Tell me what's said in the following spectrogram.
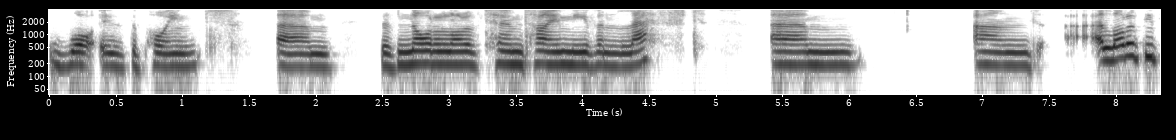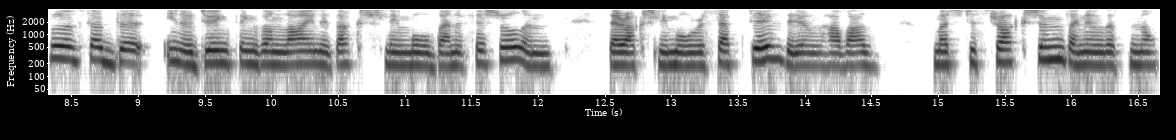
what is the point? Um, there's not a lot of term time even left. Um, and a lot of people have said that, you know, doing things online is actually more beneficial and they're actually more receptive. They don't have as much distractions. I know that's not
